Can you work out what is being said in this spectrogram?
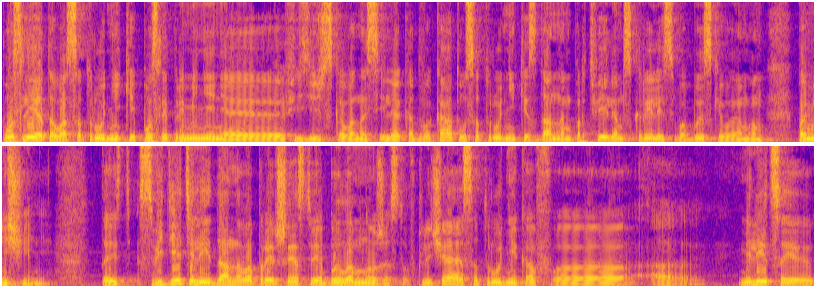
После этого сотрудники, после применения э, физического насилия к адвокату, сотрудники с данным портфелем скрылись в обыскиваемом помещении. То есть свидетелей данного происшествия было множество, включая сотрудников э, э, милиции,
